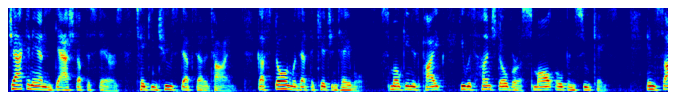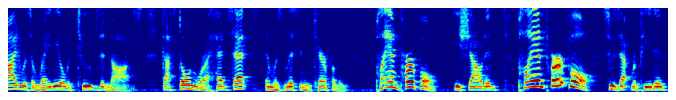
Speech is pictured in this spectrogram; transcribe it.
Jack and Annie dashed up the stairs, taking two steps at a time. Gaston was at the kitchen table. Smoking his pipe, he was hunched over a small open suitcase. Inside was a radio with tubes and knobs. Gaston wore a headset and was listening carefully. Plan Purple, he shouted. Plan Purple, Suzette repeated.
